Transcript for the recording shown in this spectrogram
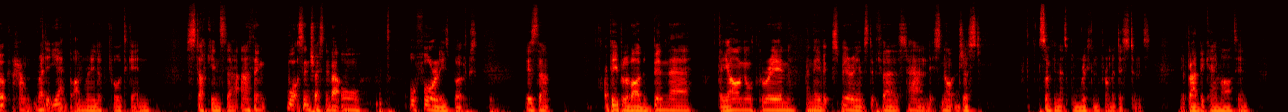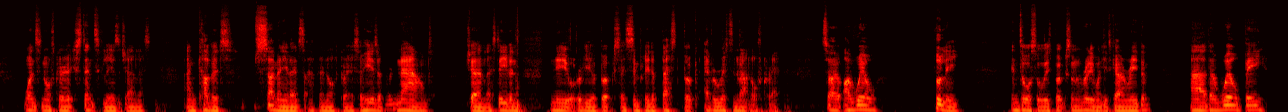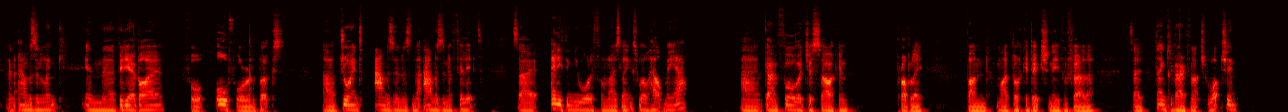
book. I haven't read it yet, but I'm really looking forward to getting stuck into that. And I think what's interesting about all all four of these books is that people have either been there, they are North Korean, and they've experienced it firsthand. It's not just something that's been written from a distance. You know, Bradley K. Martin went to North Korea extensively as a journalist and covered so many events that happened in North Korea. So he is a renowned journalist. Even New York Review of Books says simply the best book ever written about North Korea. So I will fully endorse all these books and really want you to go and read them. Uh, there will be an Amazon link in the video bio for all four of the books. Uh, joined Amazon as an Amazon affiliate, so anything you order from those links will help me out uh, going forward, just so I can probably fund my book addiction even further. So thank you very much for watching,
